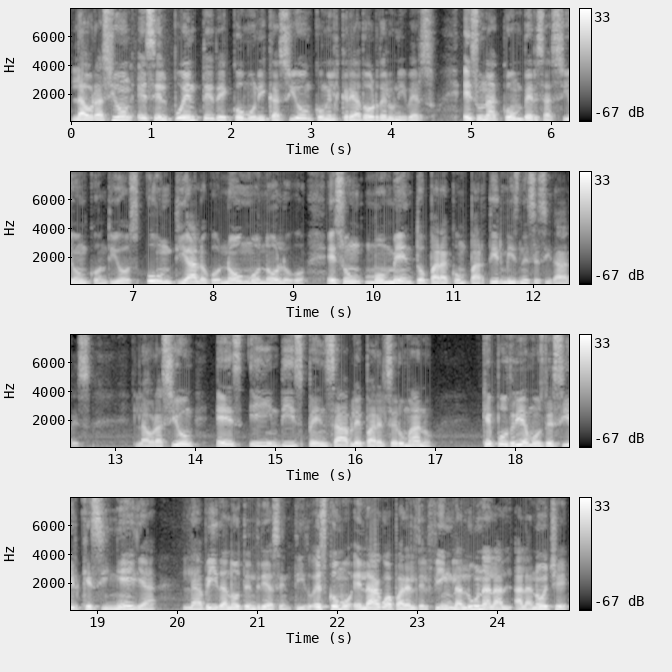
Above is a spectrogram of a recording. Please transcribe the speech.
La oración es el puente de comunicación con el Creador del universo. Es una conversación con Dios, un diálogo, no un monólogo. Es un momento para compartir mis necesidades. La oración es indispensable para el ser humano. ¿Qué podríamos decir que sin ella la vida no tendría sentido? Es como el agua para el delfín, la luna a la, noche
